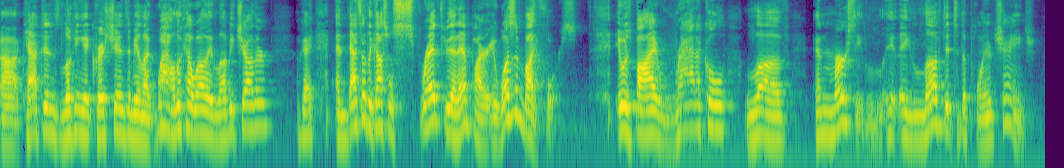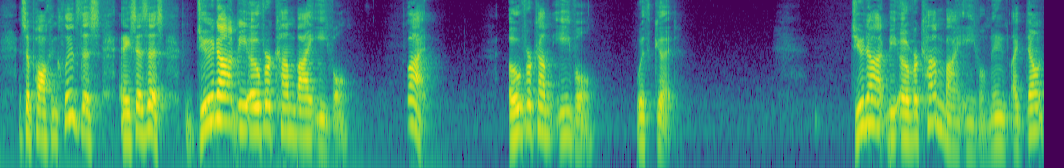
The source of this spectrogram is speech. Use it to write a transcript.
uh, captains looking at Christians and being like, wow, look how well they love each other. Okay. And that's how the gospel spread through that empire. It wasn't by force, it was by radical love and mercy. They loved it to the point of change. And so Paul concludes this and he says this Do not be overcome by evil, but overcome evil with good. Do not be overcome by evil. Meaning, like, don't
